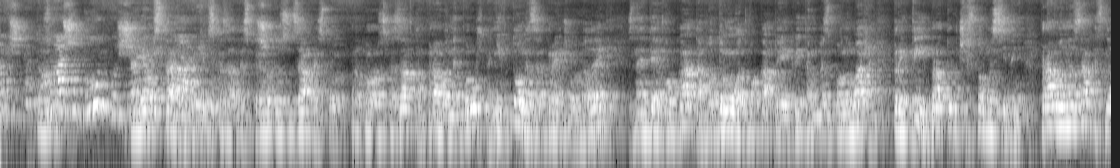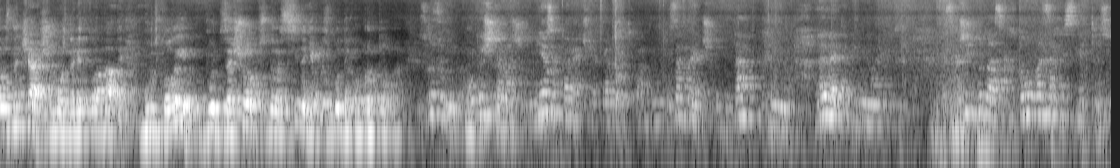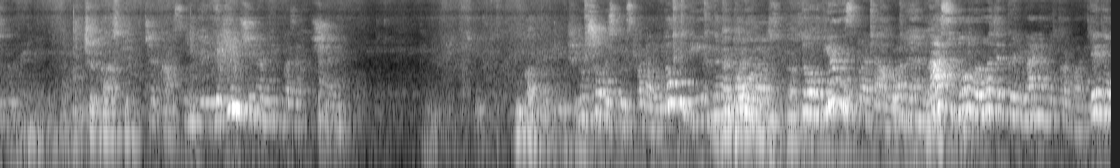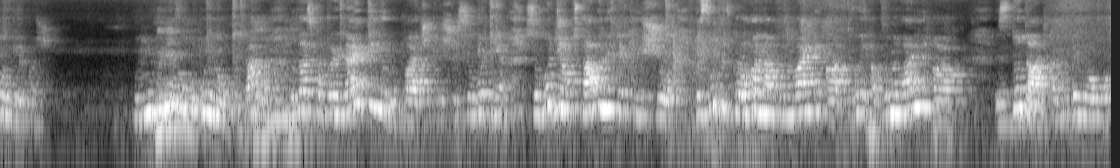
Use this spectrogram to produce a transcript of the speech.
Ну, Дозволь- вашу думку, що Та я останнє хотів сказати з приводу захисту. Прокурор сказав, там право не порушне. Ніхто не заперечував Галеті знайти адвоката або тому адвокату, який там без повноважень, прийти і брати участь в тому засіданні. Право на захист не означає, що можна відкладати будь-коли, будь-за що в судове засідання без будь-яких обґрунтувань. Зрозуміло. Ну, Вічна ваша думка. Я заперечую проти відкладення. Заперечуєте, так? Гелета піднімаєтесь. Скажіть, будь ласка, хто у вас захисник на сьогодні? Черкасский. Черкаський. Яким чином він вас захищає? Ну как такие Ну що ви з ним складали? Договір. Да, договор, да. Договір ви складали на судовий розгляд кримінального права. Де договір ваш? У нього. У нього, так? Да, Будь да. ласка, передайте йому, бачите, що сьогодні, сьогодні обставини такі, що до суду скеровано обвинувальний акт. Ви обвинувальний акт з додатками до нього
